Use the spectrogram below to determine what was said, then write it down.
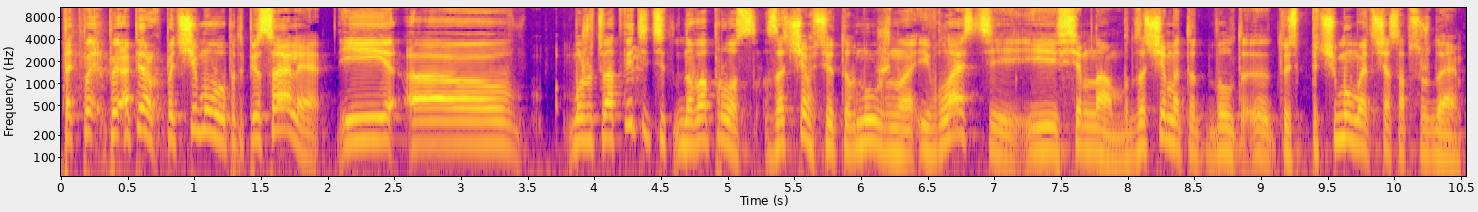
Так, во-первых, почему вы подписали? И может, вы ответите на вопрос, зачем все это нужно и власти, и всем нам? Вот зачем это был, то есть почему мы это сейчас обсуждаем?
